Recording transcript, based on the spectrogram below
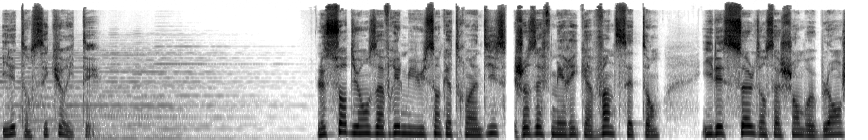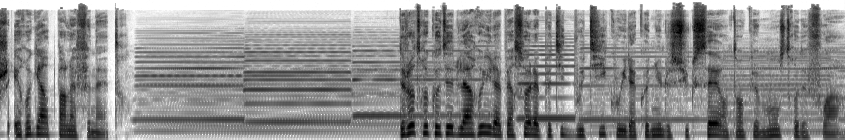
il est en sécurité. Le soir du 11 avril 1890, Joseph Méric a 27 ans. Il est seul dans sa chambre blanche et regarde par la fenêtre. De l'autre côté de la rue, il aperçoit la petite boutique où il a connu le succès en tant que monstre de foire.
